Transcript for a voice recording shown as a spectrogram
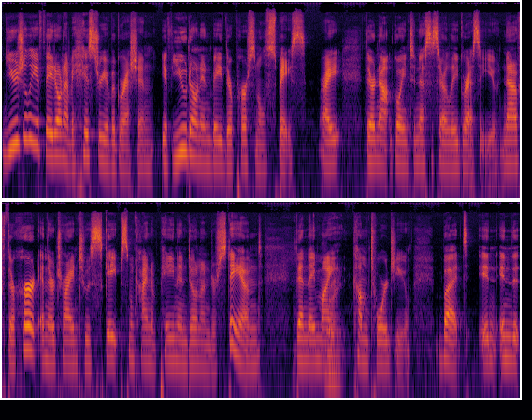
Usually, if they don't have a history of aggression, if you don't invade their personal space, right, they're not going to necessarily aggress at you. Now, if they're hurt and they're trying to escape some kind of pain and don't understand, then they might Right. come towards you. But in in the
